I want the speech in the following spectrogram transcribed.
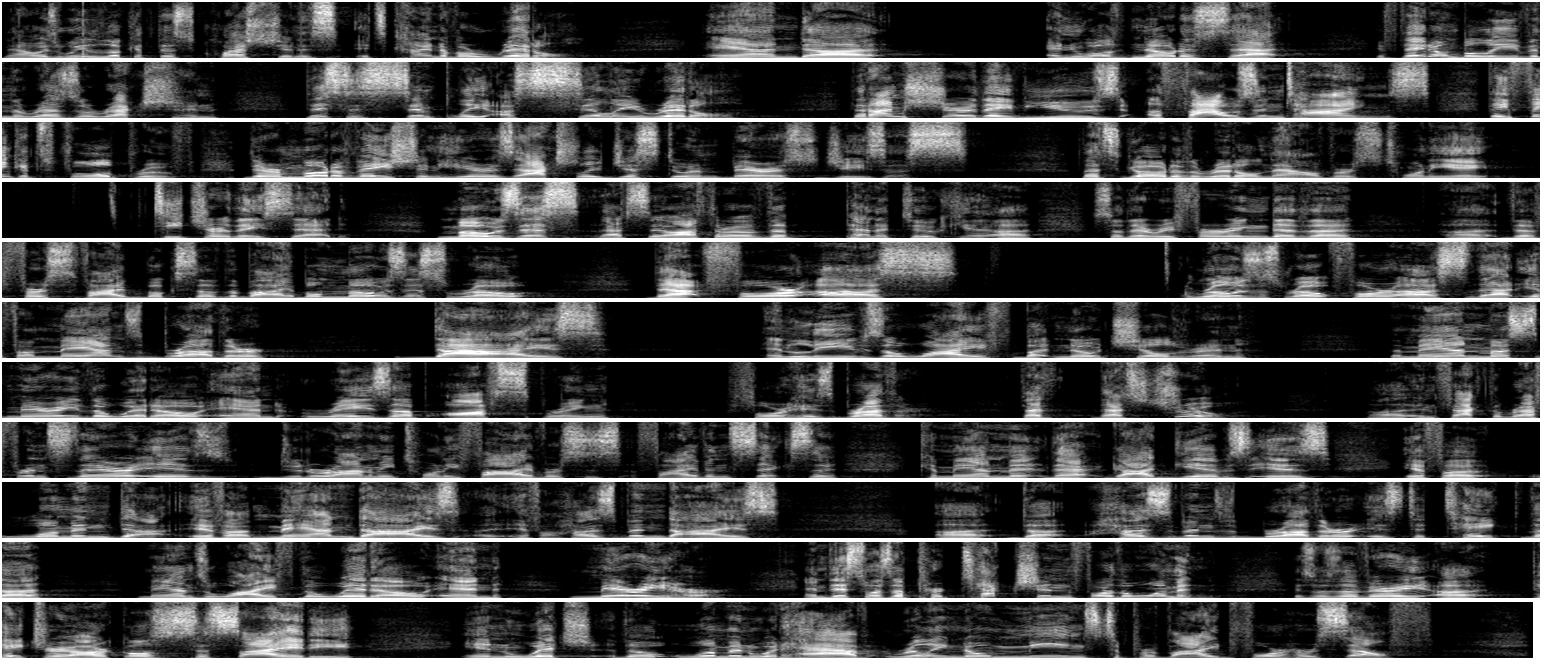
Now, as we look at this question, it's, it's kind of a riddle. And, uh, and we'll notice that if they don't believe in the resurrection, this is simply a silly riddle that I'm sure they've used a thousand times. They think it's foolproof. Their motivation here is actually just to embarrass Jesus. Let's go to the riddle now, verse 28. Teacher, they said, Moses, that's the author of the Pentateuch, uh, so they're referring to the, uh, the first five books of the Bible. Moses wrote that for us, Moses wrote for us that if a man's brother dies and leaves a wife but no children, the man must marry the widow and raise up offspring for his brother. That, that's true. Uh, in fact, the reference there is Deuteronomy 25, verses 5 and 6. The commandment that God gives is if a woman, di- if a man dies, uh, if a husband dies, uh, the husband's brother is to take the man's wife, the widow, and marry her. And this was a protection for the woman. This was a very uh, patriarchal society in which the woman would have really no means to provide for herself.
